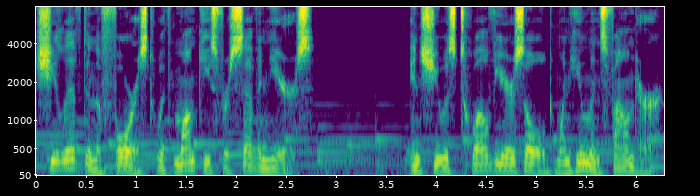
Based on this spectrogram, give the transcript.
She lived in the forest with monkeys for seven years. And she was 12 years old when humans found her.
